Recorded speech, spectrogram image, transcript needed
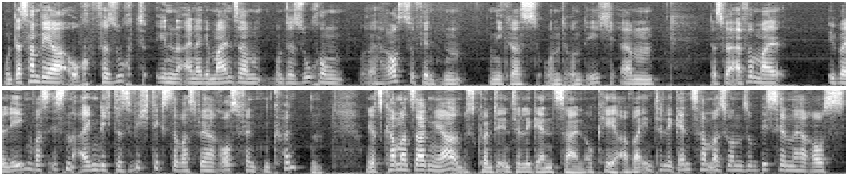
und das haben wir ja auch versucht in einer gemeinsamen Untersuchung herauszufinden, Niklas und, und ich, ähm, dass wir einfach mal überlegen, was ist denn eigentlich das Wichtigste, was wir herausfinden könnten. Und jetzt kann man sagen, ja, es könnte Intelligenz sein. Okay, aber Intelligenz haben wir so, so ein bisschen heraus,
